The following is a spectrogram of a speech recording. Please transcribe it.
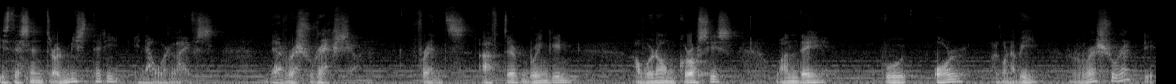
is the central mystery in our lives the resurrection. Friends, after bringing our own crosses, one day we all are going to be resurrected.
